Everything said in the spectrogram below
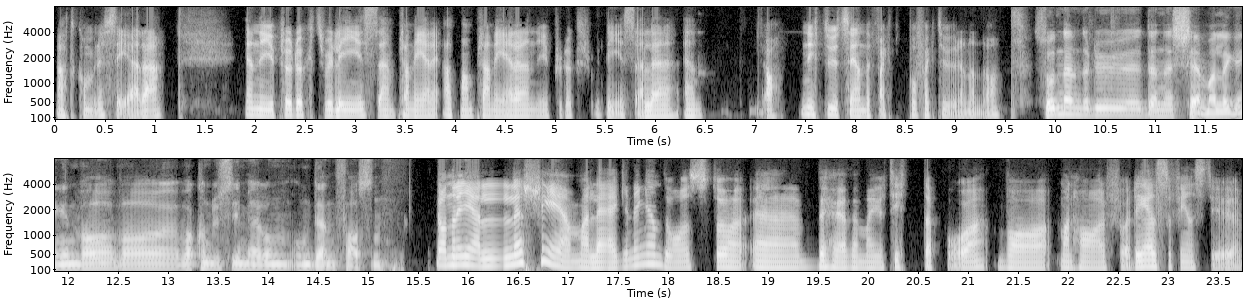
att kommunicera en ny produktrelease, en planering, att man planerar en ny produktrelease eller en ja, nytt utseende på fakturan Då. Så nämnde du denna schemaläggningen. Vad, vad, vad kan du säga mer om, om den fasen? Ja, när det gäller schemaläggningen då så eh, behöver man ju titta på vad man har för. Dels så finns det ju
